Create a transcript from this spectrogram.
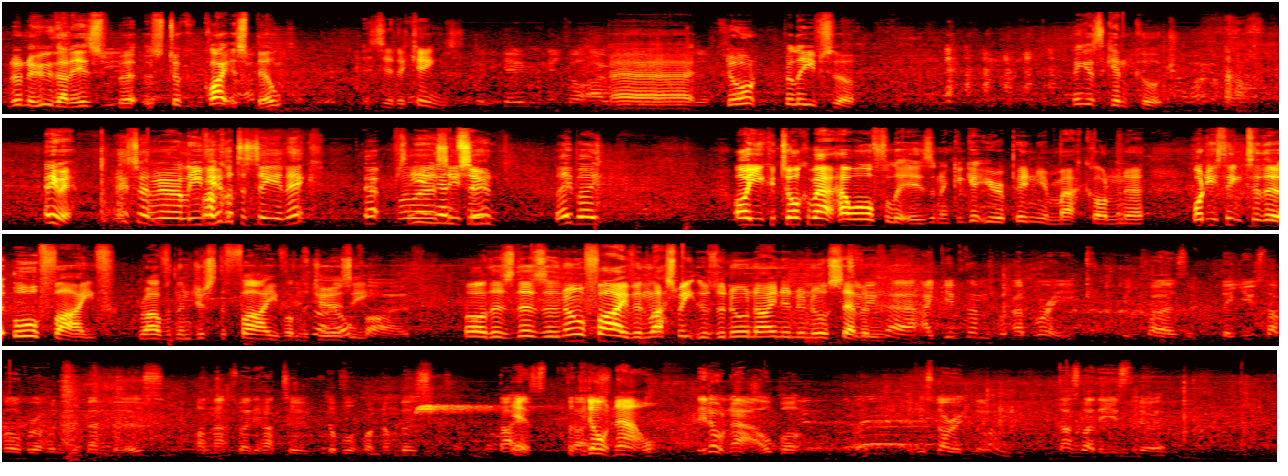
I don't know who that is, but it's took quite a spill. is it the Kings? Uh, don't believe so. I think it's the Kent coach. Anyway, Excellent. I'm going to leave well, you. good to see you, Nick. Yep, Well, see you uh, again see you soon. soon. Bye bye. Oh, you could talk about how awful it is, and I can get your opinion, Mac, on uh, what do you think to the 05 rather than just the 5 on the jersey? Oh, there's there's an 05, and last week there was an 09 and an To 07. be fair, I give them a break because they used to have over 100 members, and that's where they had to double up on numbers. That Yeah, is- but that they don't now. They don't now, but historically, that's why they used to do it.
